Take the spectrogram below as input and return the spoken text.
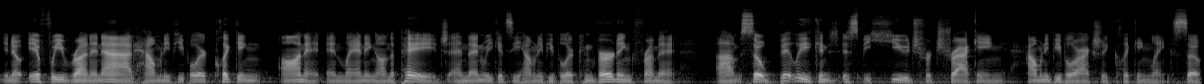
you know, if we run an ad, how many people are clicking on it and landing on the page, and then we could see how many people are converting from it. Um, so Bitly can just be huge for tracking how many people are actually clicking links. So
